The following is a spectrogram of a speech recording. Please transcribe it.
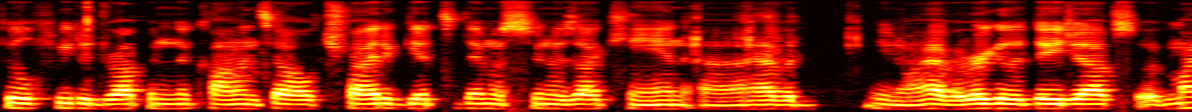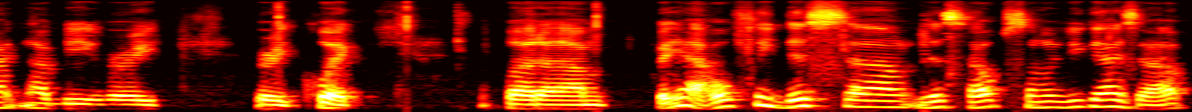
feel free to drop in the comments. I'll try to get to them as soon as I can. Uh, I have a you know I have a regular day job, so it might not be very very quick. But um, but yeah, hopefully this um, this helps some of you guys out.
